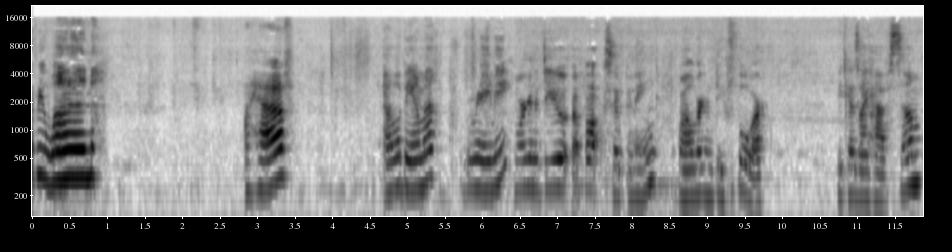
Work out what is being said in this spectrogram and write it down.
everyone. I have Alabama Ramy. We're going to do a box opening. Well, we're going to do four because I have some,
